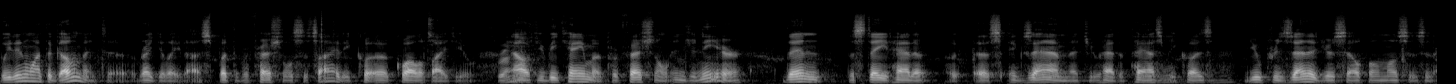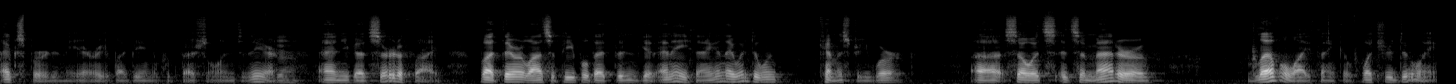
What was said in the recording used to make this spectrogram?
we didn't want the government to regulate us, but the professional society qu- uh, qualified you. Right. Now, if you became a professional engineer, then the state had a, a- a s- exam that you had to pass Mm-hmm. because you presented yourself almost as an expert in the area by being a professional engineer, Yeah. and you got certified. But there are lots of people that didn't get anything, and they were doing chemistry work. Uh, so it's it's a matter of level, I think, of what you're doing.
